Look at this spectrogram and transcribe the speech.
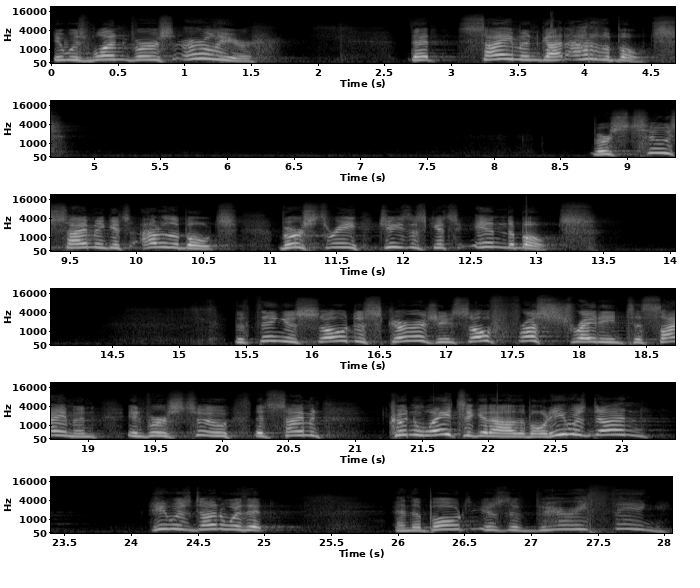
It was one verse earlier that Simon got out of the boat. Verse 2, Simon gets out of the boat. Verse 3, Jesus gets in the boat. The thing is so discouraging, so frustrating to Simon in verse 2 that Simon couldn't wait to get out of the boat. He was done. He was done with it. And the boat is the very thing.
